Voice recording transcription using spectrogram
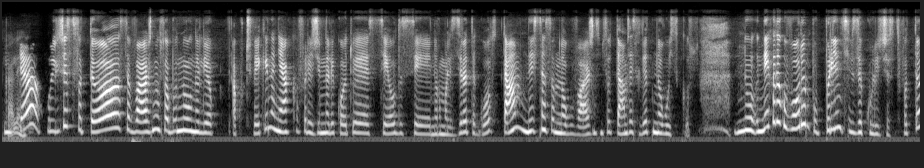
Така ли? Да, количествата са важни, особено нали, ако човек е на някакъв режим, нали, който е с цел да се нормализира теглото, там наистина са много важни, в смисъл там се следят много изкусно. Но нека да говорим по принцип за количествата.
